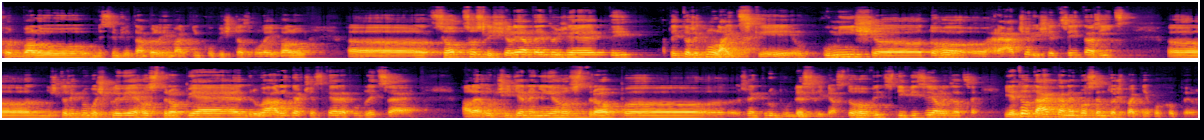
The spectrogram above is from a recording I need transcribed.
fotbalu, myslím, že tam byl i Martin Kubišta z volejbalu. Uh, co, co slyšeli, a to je to, že ty, teď to řeknu laicky, umíš uh, toho hráče vyšetřit a říct, když to řeknu vošklivě, jeho strop je druhá liga v České republice, ale určitě není jeho strop, řeknu, Bundesliga. Z toho, z té vizualizace. Je to tak, anebo jsem to špatně pochopil?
